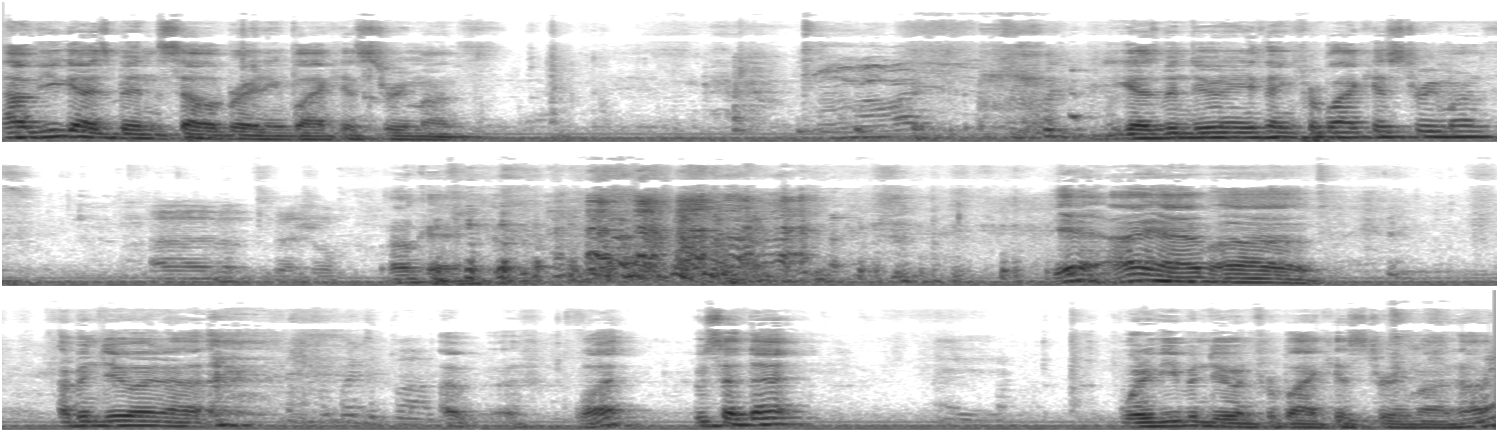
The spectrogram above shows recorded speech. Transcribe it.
How have you guys been celebrating Black History Month? You guys been doing anything for Black History Month? Uh, nothing special. Okay. yeah, I have. Uh, I've been doing. Uh, Went to Bob. uh, uh, what? Who said that? What have you been doing for Black History Month, huh? To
